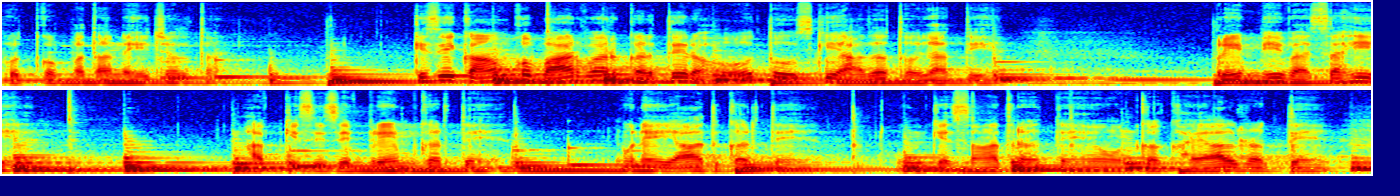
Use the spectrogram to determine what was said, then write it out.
खुद को पता नहीं चलता। किसी काम को बार बार करते रहो तो उसकी आदत हो जाती है। प्रेम भी वैसा ही है। आप किसी से प्रेम करते हैं, उन्हें याद करते हैं, उनके साथ रहते हैं, उनका ख्याल रखते हैं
